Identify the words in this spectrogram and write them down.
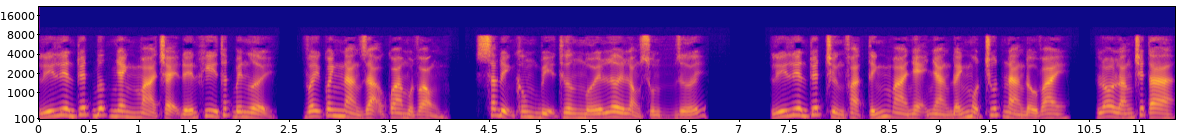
Lý Liên Tuyết bước nhanh mà chạy đến khi thất bên người, vây quanh nàng dạo qua một vòng, xác định không bị thương mới lơi lỏng xuống dưới. Lý Liên Tuyết trừng phạt tính mà nhẹ nhàng đánh một chút nàng đầu vai, lo lắng chết ta,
